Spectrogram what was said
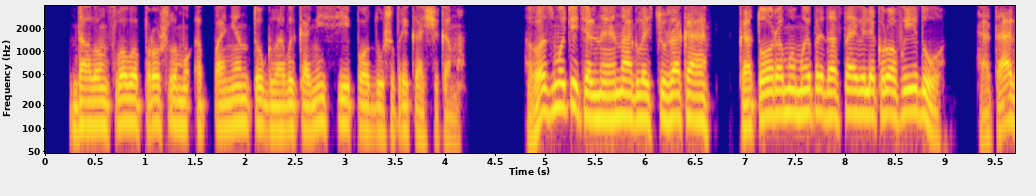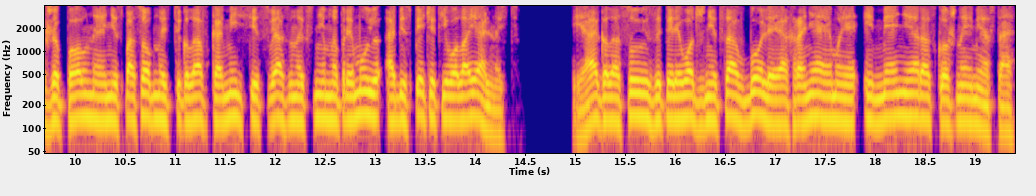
— дал он слово прошлому оппоненту главы комиссии по душеприказчикам. «Возмутительная наглость чужака, которому мы предоставили кров и еду, а также полная неспособность глав комиссии, связанных с ним напрямую, обеспечить его лояльность. Я голосую за перевод жнеца в более охраняемое и менее роскошное место.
